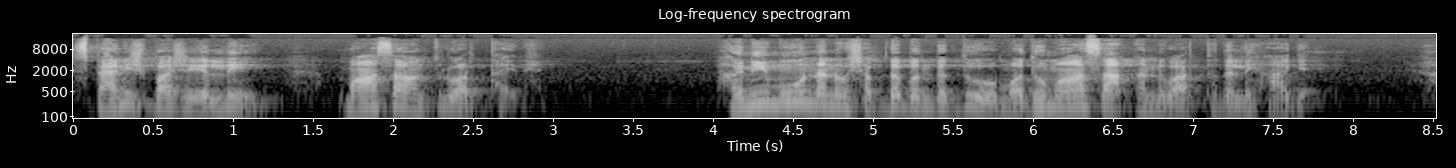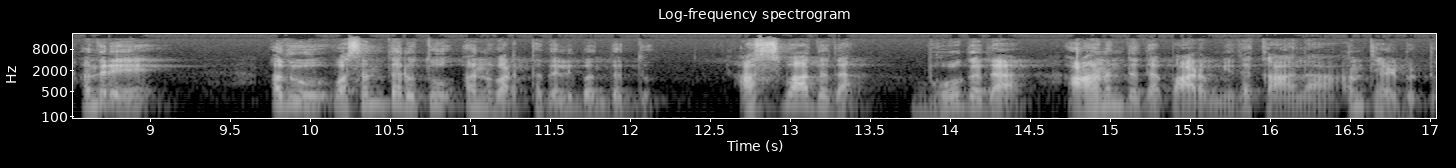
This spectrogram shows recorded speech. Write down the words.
ಸ್ಪ್ಯಾನಿಷ್ ಭಾಷೆಯಲ್ಲಿ ಮಾಸ ಅಂತಲೂ ಅರ್ಥ ಇದೆ. ಹನಿಮೂನ್ ಅನ್ನುವ ಶಬ್ದ ಬಂದದ್ದು ಮಧುಮಾಸ ಅನ್ನುವ ಅರ್ಥದಲ್ಲಿ ಹಾಗೆ. ಅಂದರೆ ಅದು ವಸಂತ ಋತು ಅನ್ನುವ ಅರ್ಥದಲ್ಲಿ ಬಂದದ್ದು. ಆಸ್ವಾದದ, ಭೋಗದ, ಆನಂದದ ಪಾರಮ್ಯದ ಕಾಲ ಅಂತ ಹೇಳಿಬಿಟ್ಟು.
